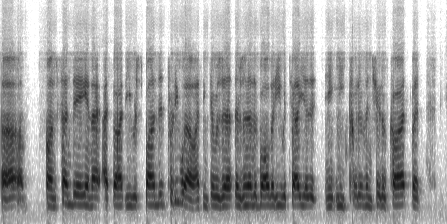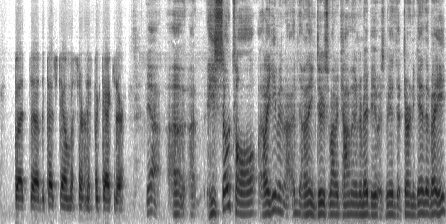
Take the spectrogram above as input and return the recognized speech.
uh, on Sunday, and I, I thought he responded pretty well. I think there was a there's another ball that he would tell you that he, he could have and should have caught, but but uh, the touchdown was certainly spectacular. Yeah, uh, uh, he's so tall. Like even I think Deuce might have commented, or maybe it was me that turned again. That he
